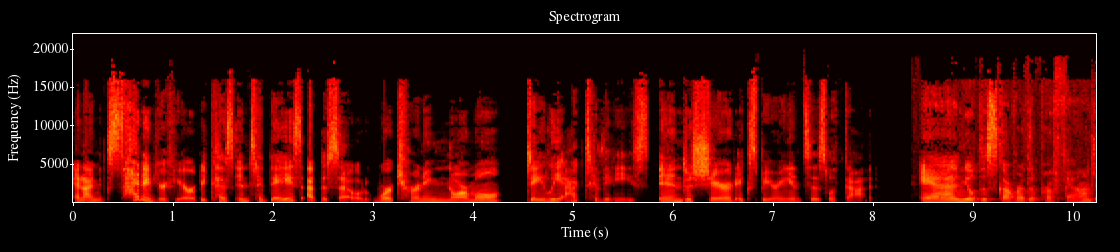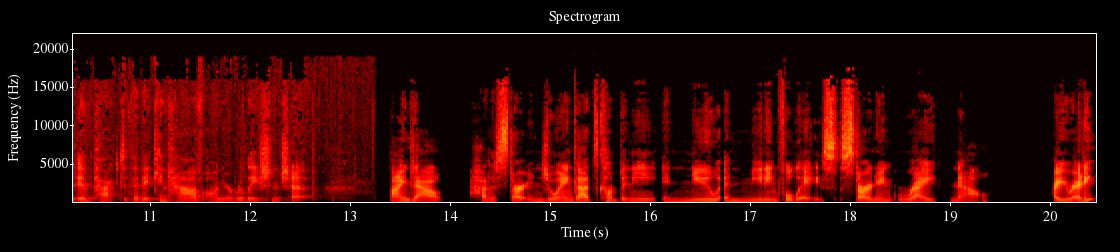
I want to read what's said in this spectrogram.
And I'm excited you're here because in today's episode, we're turning normal daily activities into shared experiences with God. And you'll discover the profound impact that it can have on your relationship. Find out how to start enjoying God's company in new and meaningful ways starting right now. Are you ready?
